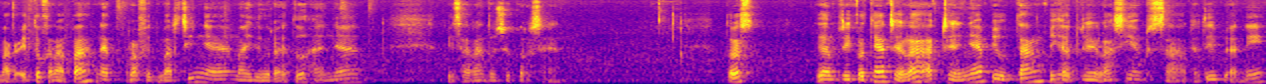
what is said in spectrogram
maka itu kenapa net profit marginnya mayora itu hanya kisaran 7% terus yang berikutnya adalah adanya piutang pihak berelasi yang besar. Jadi ini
